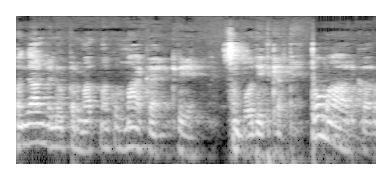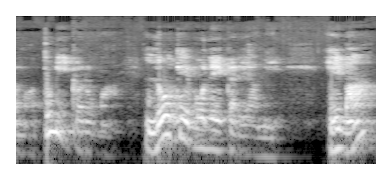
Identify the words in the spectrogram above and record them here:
बंगाल में लोग परमात्मा को माँ कह के संबोधित करते हैं। तुम्हार कर्म तुम ही करो माँ। लोके बोले करयामी हे माँ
